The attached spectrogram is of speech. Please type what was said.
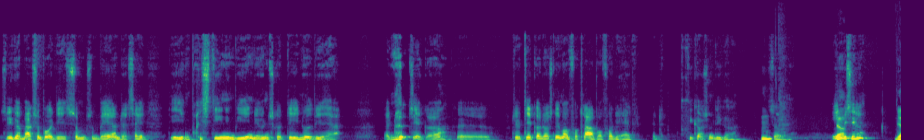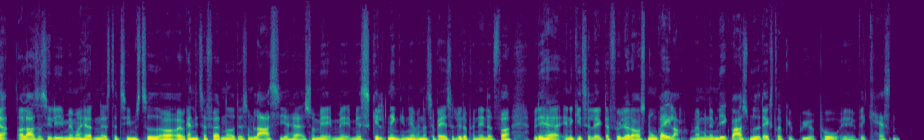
så vi gør opmærksom på, at det er, som, som bæren der sagde, det er ikke en prisstigning, vi egentlig ønsker. Det er noget, vi er, er nødt til at gøre. Øh, det, det gør det også nemmere at forklare, hvorfor det er, at, at de gør, som de gør. Mm. Så en ja. med Sille. Ja, og Lars og Silje med mig her den næste times tid, og, og jeg vil gerne lige tage fat i noget af det, som Lars siger her, altså med, med, med skiltning, inden jeg vender tilbage til lytterpanelet, for med det her energitillæg, der følger der også nogle regler. Man må nemlig ikke bare smide et ekstra gebyr på øh, ved kassen.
